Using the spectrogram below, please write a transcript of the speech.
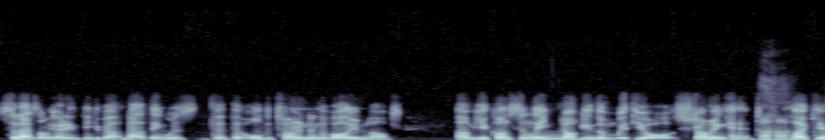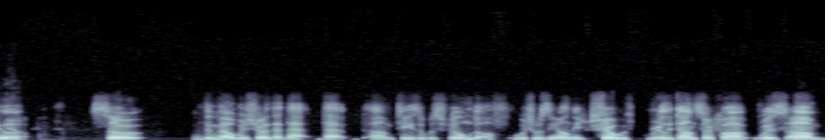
so that's something I didn't think about. Another thing was that the all the tone and the volume knobs. Um, you're constantly knocking them with your strumming hand Uh huh. like your Yeah. so the melbourne show that that that um, teaser was filmed off which was the only show we've really done so far was um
